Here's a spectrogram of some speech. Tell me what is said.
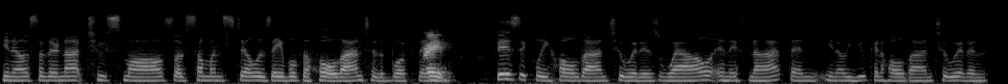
you know, so they're not too small. So if someone still is able to hold on to the book, they Right. can physically hold on to it as well. And if not, then you know you can hold on to it and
